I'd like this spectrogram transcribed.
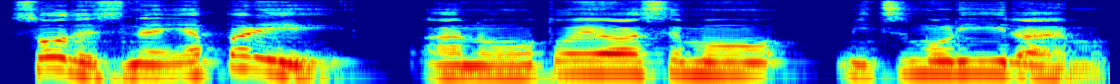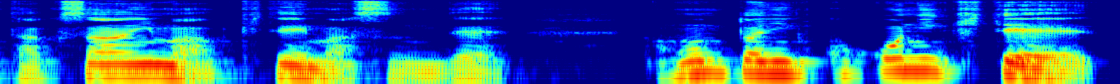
そうですね。やっぱり、あの、お問い合わせも、見積もり依頼もたくさん今来ていますんで、本当にここに来て、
